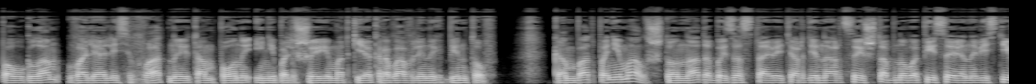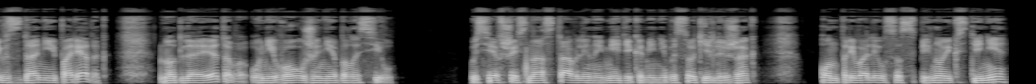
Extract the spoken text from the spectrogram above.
По углам валялись ватные тампоны и небольшие мотки окровавленных бинтов. Комбат понимал, что надо бы заставить ординарца и штабного писаря навести в здании порядок, но для этого у него уже не было сил. Усевшись на оставленный медиками невысокий лежак, он привалился спиной к стене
